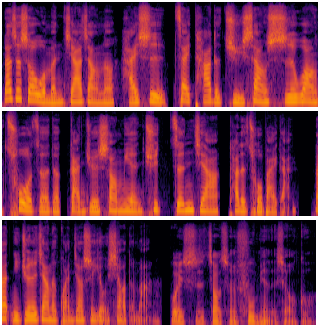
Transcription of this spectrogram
那这时候我们家长呢，还是在他的沮丧、失望、挫折的感觉上面去增加他的挫败感。那你觉得这样的管教是有效的吗？会是造成负面的效果，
